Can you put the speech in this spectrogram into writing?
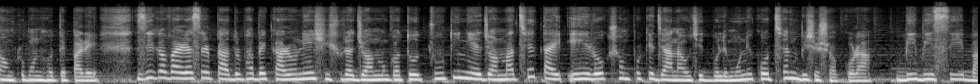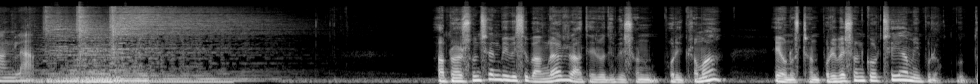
সংক্রমণ হতে পারে। জিকা ভাইরাসের প্রাদুর্ভাবের কারণে শিশুরা জন্মগত ত্রুটি নিয়ে জন্মাচ্ছে, তাই এই রোগ সম্পর্কে জানা উচিত বলে মনে করছেন বিশেষজ্ঞরা। বিবিসি বাংলা। আপনারা শুনছেন বিবিসি বাংলার রাতের অধিবেশন পরিক্রমা। এই অনুষ্ঠান পরিবেশন করছি আমি পুলক গুপ্ত।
